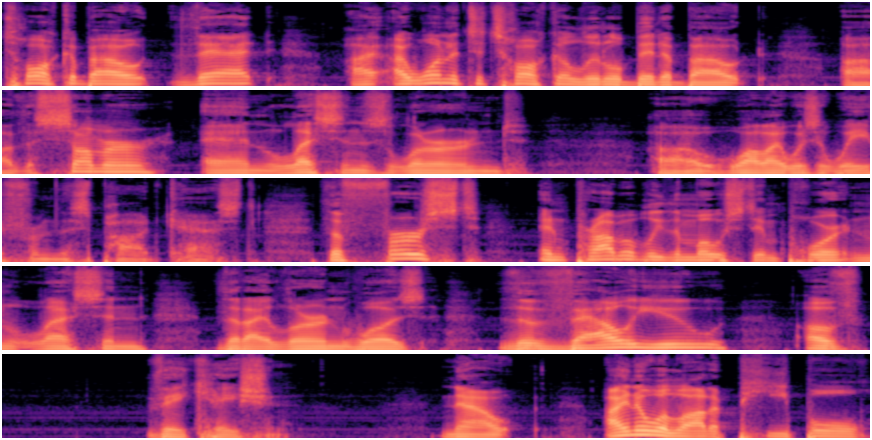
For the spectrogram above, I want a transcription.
talk about that, I, I wanted to talk a little bit about uh, the summer and lessons learned uh, while I was away from this podcast. The first and probably the most important lesson that I learned was the value of vacation. Now, I know a lot of people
